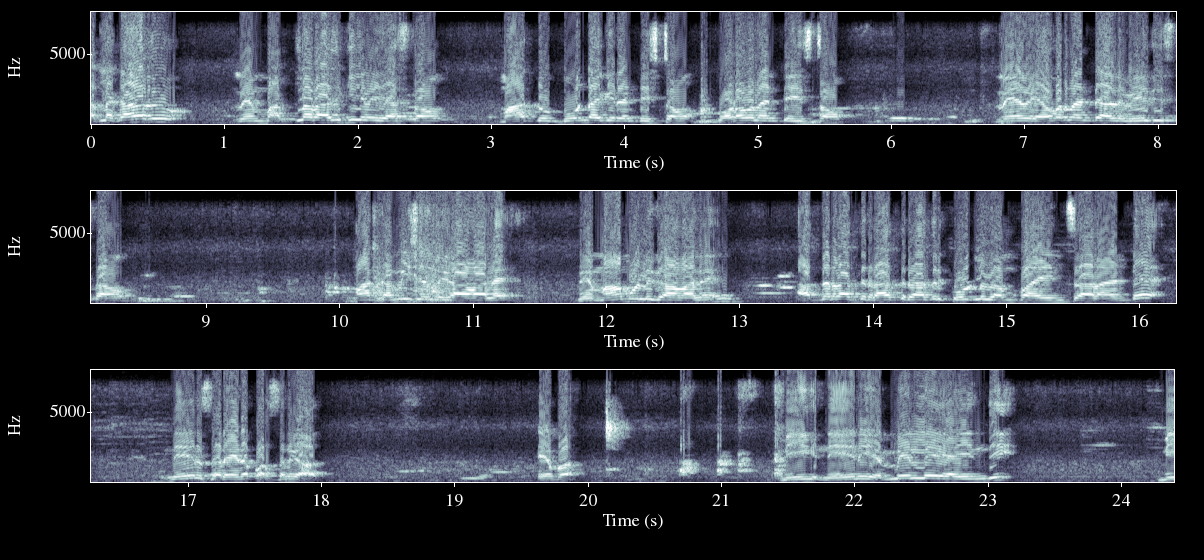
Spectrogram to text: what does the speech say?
అట్లా కాదు మేము అట్లా రాజకీయం చేస్తాం. మాకు గూండాగిరి అంటే ఇష్టం గొడవలు అంటే ఇష్టం. మేము ఎవరినంటే వాళ్ళు వేధిస్తాం. మా కమిషన్లు కావాలి మేము మామూలు కావాలి. అర్ధరాత్రి రాత్రి రాత్రి కోట్లు సంపాదించాలంటే నేను సరైన పర్సన్ కాదు. ఏమా మీ నేను ఎమ్మెల్యే అయింది మీ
